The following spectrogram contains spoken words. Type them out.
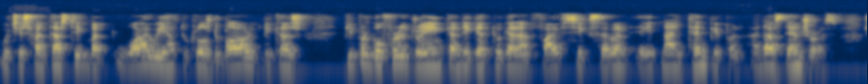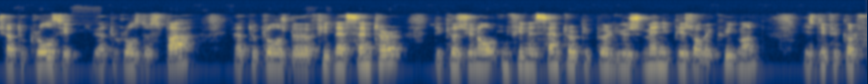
which is fantastic. But why we have to close the bar? Because people go for a drink and they get together five, six, seven, eight, nine, ten people, and that's dangerous. So you have to close it. You have to close the spa. You have to close the fitness center because you know in fitness center people use many pieces of equipment. It's difficult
